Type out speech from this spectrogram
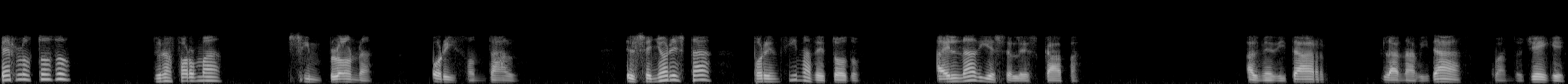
verlo todo de una forma simplona, horizontal. El Señor está por encima de todo. A Él nadie se le escapa. Al meditar la Navidad cuando llegue,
